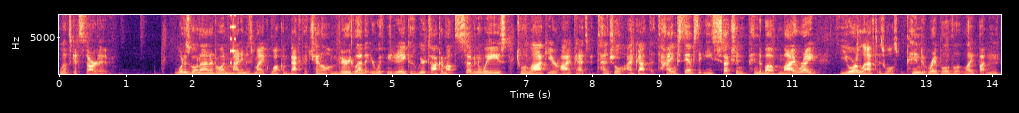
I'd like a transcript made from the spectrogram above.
Let's get started. What is going on everyone? My name is Mike. Welcome back to the channel. I'm very glad that you're with me today because we're talking about seven ways to unlock your iPad's potential. I've got the timestamps to each section pinned above my right, your left, as well as pinned right below the like button.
